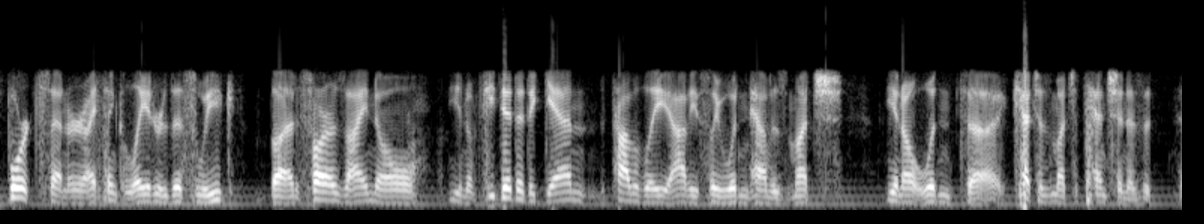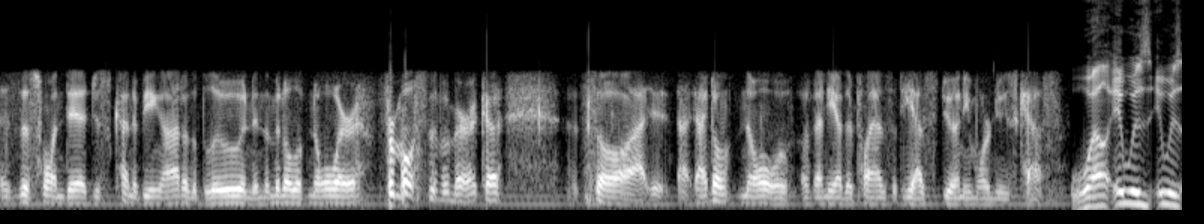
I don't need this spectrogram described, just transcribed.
Sports Center. I think later this week. But as far as I know, you know, if he did it again, probably obviously wouldn't have as much you know, it wouldn't uh, catch as much attention as it as this one did, just kind of being out of the blue and in the middle of nowhere for most of America. So I I don't know of any other plans that he has to do any more newscasts. Well, it was it was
